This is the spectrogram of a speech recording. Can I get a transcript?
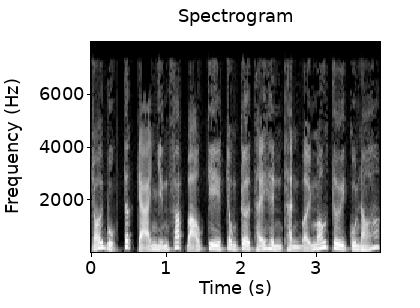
trói buộc tất cả những pháp bảo kia trong cơ thể hình thành bởi máu tươi của nó.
